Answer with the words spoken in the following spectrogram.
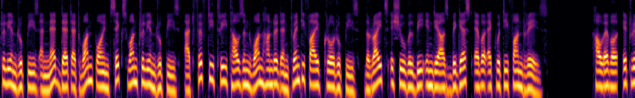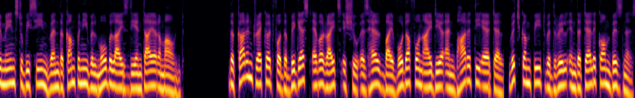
trillion rupees and net debt at 1.61 trillion rupees, at 53,000 125 crore rupees. The rights issue will be India's biggest ever equity fund raise. However, it remains to be seen when the company will mobilize the entire amount. The current record for the biggest ever rights issue is held by Vodafone Idea and Bharti Airtel, which compete with RIL in the telecom business.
